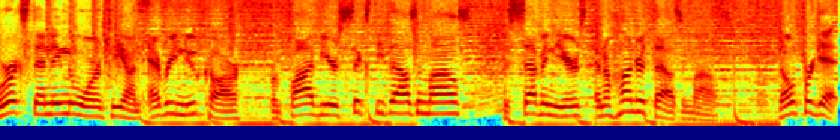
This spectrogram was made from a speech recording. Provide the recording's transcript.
We're extending the warranty on every new car from 5 years 60,000 miles to 7 years and 100,000 miles. Don't forget,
